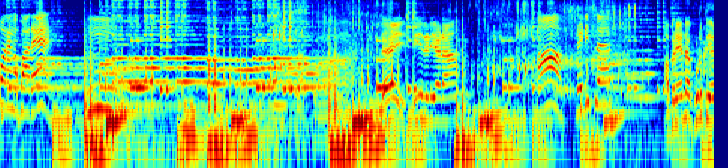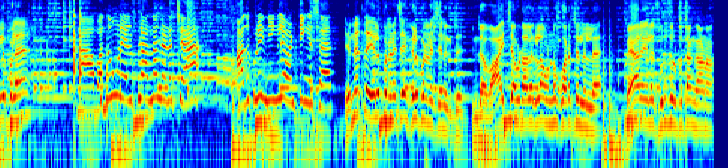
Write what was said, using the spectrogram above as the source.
போறாங்க பாரு. டேய் டீ ரெடியாடா? ஆ ரெடி சார். அப்புறம் என்ன கொடுத்து எழுப்பல? நான் வந்து உங்களை எழுப்பலாம் தான் நினைச்சேன். அதுக்குள்ளே நீங்களே வந்துட்டீங்க சார். என்னத்த எழுப்ப நினைச்சேன் கிளப்ப நினைச்சேன்னுக்கிட்டு இந்த வாய்ச்சாவிடாளுக்கெல்லாம் ஒன்றும் குறைச்சல் இல்ல. வேலையில சுறுசுறுப்பு தான் காணும்.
